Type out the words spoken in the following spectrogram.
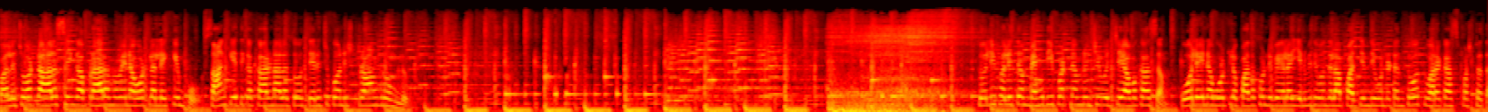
పలు చోట్ల ఆలస్యంగా ప్రారంభమైన ఓట్ల లెక్కింపు సాంకేతిక కారణాలతో తెరుచుకొని స్ట్రాంగ్ రూమ్లు. తొలి ఫలితం మెహదీపట్నం నుంచి వచ్చే అవకాశం. పోలైన ఓట్లు పదకొండు వేల ఎనిమిది వందల పద్దెనిమిది ఉండటంతో త్వరగా స్పష్టత.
